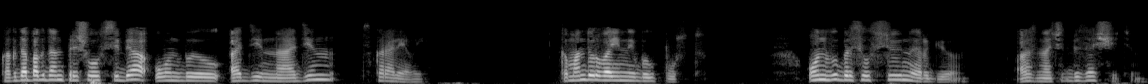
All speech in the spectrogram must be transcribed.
Когда Богдан пришел в себя, он был один на один с королевой. Командор войны был пуст. Он выбросил всю энергию, а значит, беззащитен.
